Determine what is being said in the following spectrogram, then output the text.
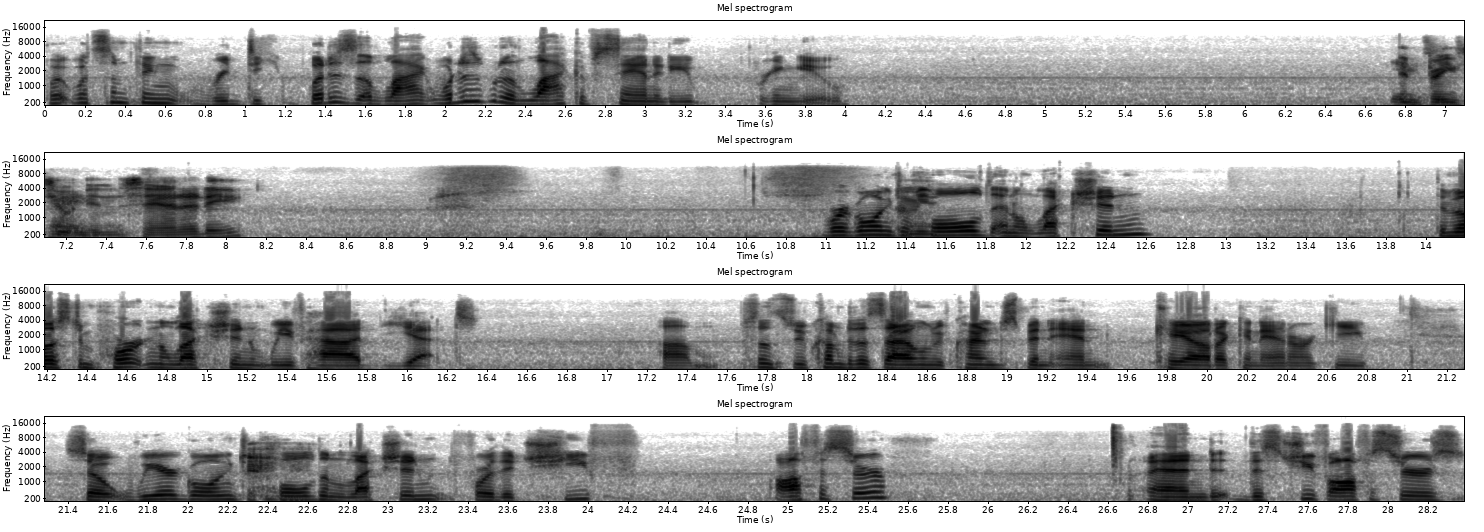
what what's something ridiculous? What is a lack? What is what a lack of sanity bring you? It brings you insanity. We're going to I mean- hold an election, the most important election we've had yet. Um, since we've come to this island, we've kind of just been an- chaotic and anarchy. So we're going to hold an election for the chief officer, and this chief officer's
